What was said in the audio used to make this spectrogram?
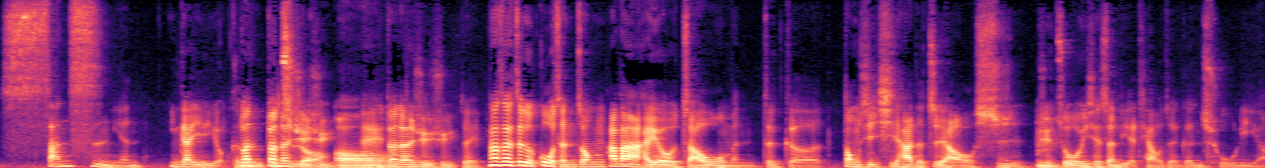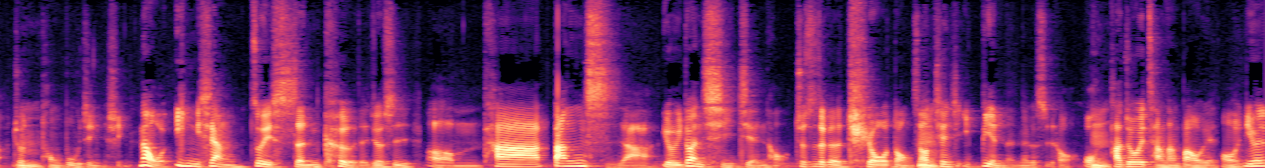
三四年。应该也有断断断续续，哎，断断续续，对。那在这个过程中，他当然还有找我们这个洞悉其他的治疗师去做一些身体的调整跟处理啊，就同步进行。嗯、那我印象最深刻的就是，嗯，他当时啊有一段期间哦，就是这个秋冬，只要天气一变冷那个时候，嗯、哦，他就会常常抱怨哦，因为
